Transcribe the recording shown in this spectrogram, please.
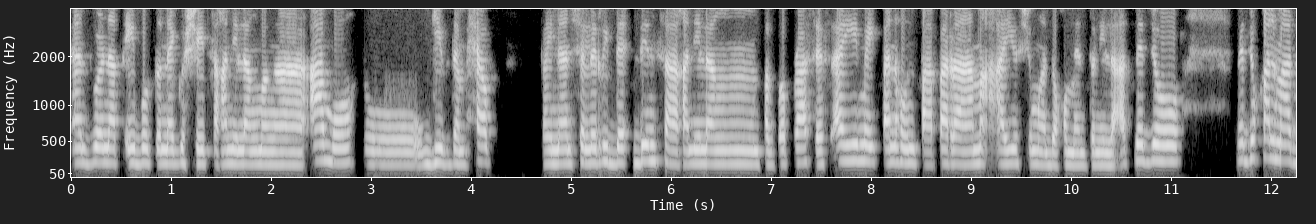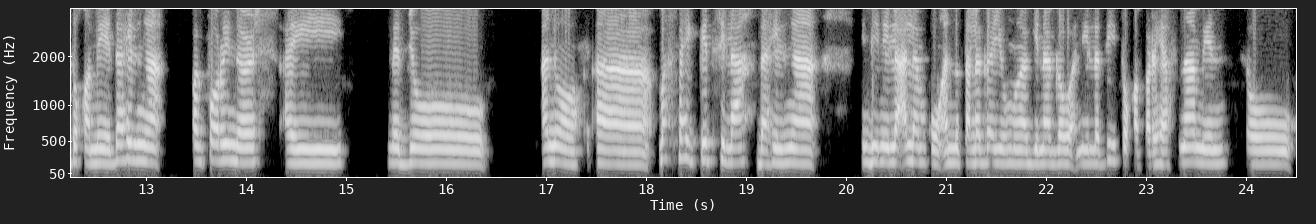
and we're not able to negotiate sa kanilang mga amo to give them help financially din sa kanilang pagpa-process ay may panahon pa para maayos yung mga dokumento nila. At medyo medyo kalmado kami dahil nga pag foreigners ay medyo ano uh, mas mahigpit sila dahil nga hindi nila alam kung ano talaga yung mga ginagawa nila dito kaparehas namin. So,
